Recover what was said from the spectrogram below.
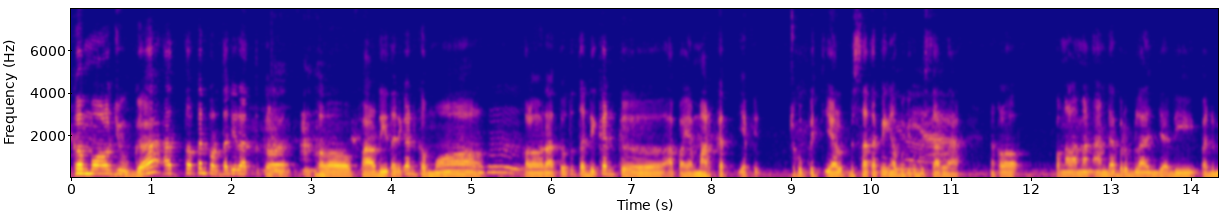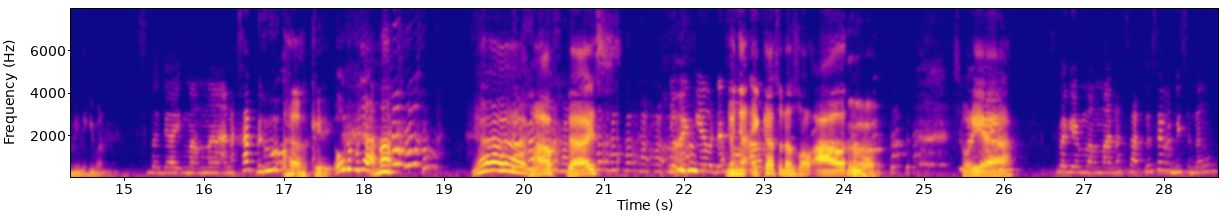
Ke mall juga atau kan kalau tadi Ratu ke kalau Valdi tadi kan ke mall. Hmm. Kalau Ratu tuh tadi kan ke apa ya market ya cukup kecil besar tapi nggak begitu Iya. besar lah. Nah, kalau pengalaman Anda berbelanja di pandemi ini gimana? Sebagai emak-emak anak satu. Oke. Oh, udah punya anak. Ya, maaf guys. Udah Nyonya out. Eka sudah sold out. Sorry ya. Sebagai emak-emak anak satu, saya lebih seneng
